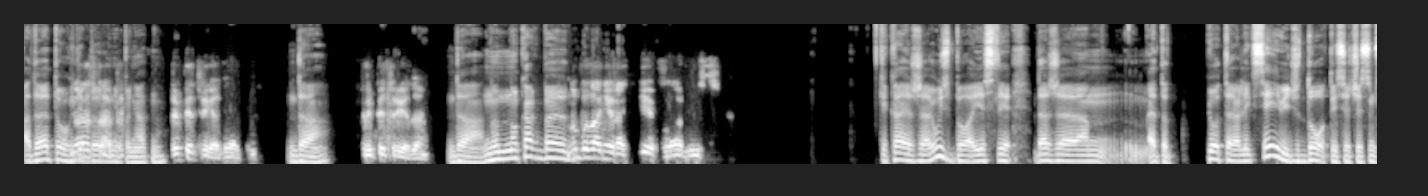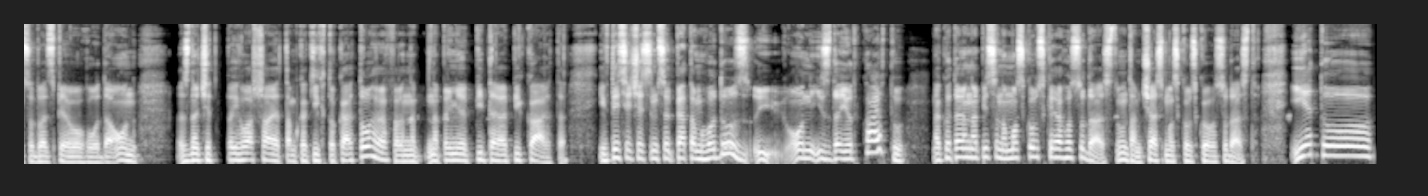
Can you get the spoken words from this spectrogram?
А до этого Ну, где было, знаю. непонятно. При Петре, да. Да, При Петре, да. да. Ну, ну как бы... Ну, была не Россия, была Русь. какая же Русь была, если даже этот Петр Алексеевич до 1721 года, он, значит, приглашает там каких-то картографов, на- например, Питера Пикарта, и в 1705 году он издает карту, на которой написано «Московское государство», ну, там, часть Московского государства. И это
